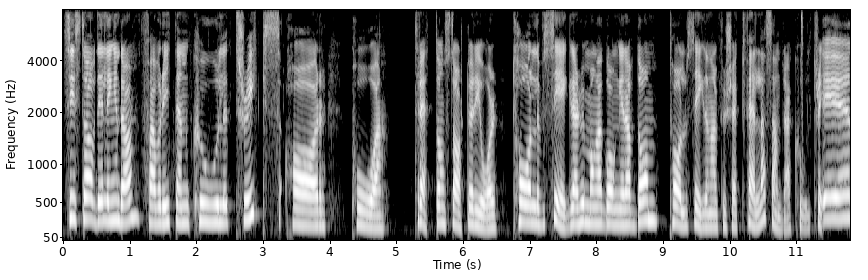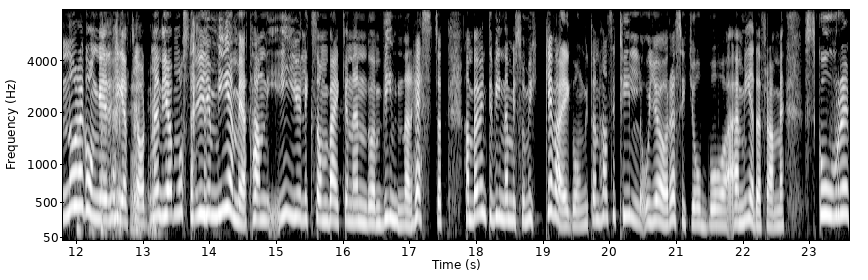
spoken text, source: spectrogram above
Sista avdelningen då. Favoriten Cool Tricks har på 13 starter i år 12 segrar. Hur många gånger av de 12 segrarna har du försökt fälla Sandra Cool Tricks? Eh, några gånger helt klart, men jag måste ju ge med mig att han är ju liksom verkligen ändå en vinnarhäst. Så att han behöver inte vinna med så mycket varje gång utan han ser till att göra sitt jobb och är med där framme. Skor,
